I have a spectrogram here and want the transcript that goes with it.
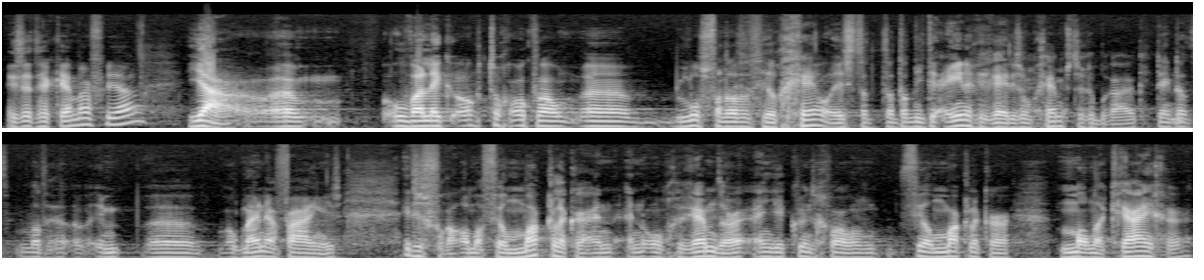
Is dat herkenbaar voor jou? Ja, ehm, hoewel ik ook toch ook wel, eh, los van dat het heel geil is, dat, dat dat niet de enige reden is om gems te gebruiken. Ik denk dat wat eh, in, eh, ook mijn ervaring is, het is vooral allemaal veel makkelijker en, en ongeremder. En je kunt gewoon veel makkelijker mannen krijgen.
